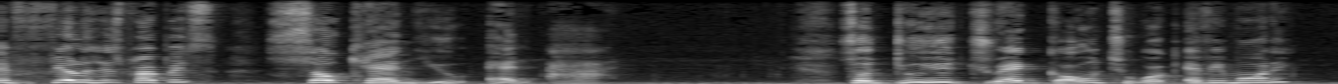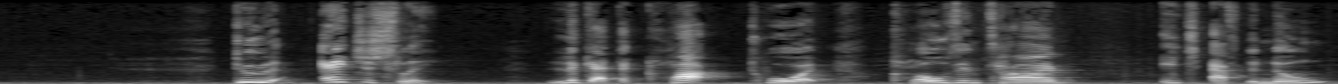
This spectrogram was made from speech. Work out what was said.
in fulfilling his purpose, so can you and I. So, do you dread going to work every morning? Do you anxiously look at the clock toward closing time each afternoon?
